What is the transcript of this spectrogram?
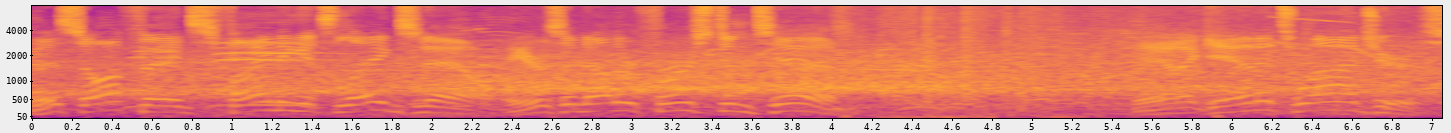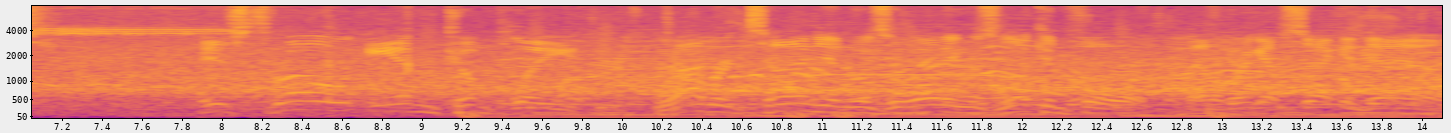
This offense finding its legs now. Here's another first and 10. And again, it's Rodgers. His throw incomplete. Robert Tonyan was the one he was looking for. That'll bring up second down.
